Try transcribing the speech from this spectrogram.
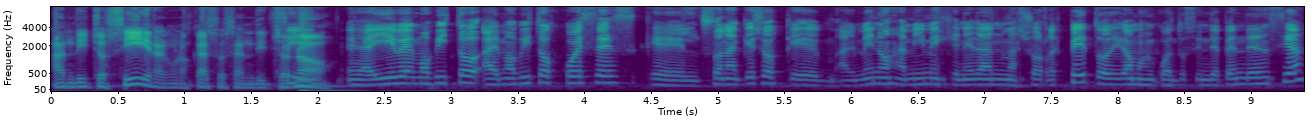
han dicho sí, en algunos casos han dicho Sí, no. eh, Ahí hemos visto, hemos visto jueces que son aquellos que al menos a mí me generan mayor respeto, digamos, en cuanto a su independencia,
